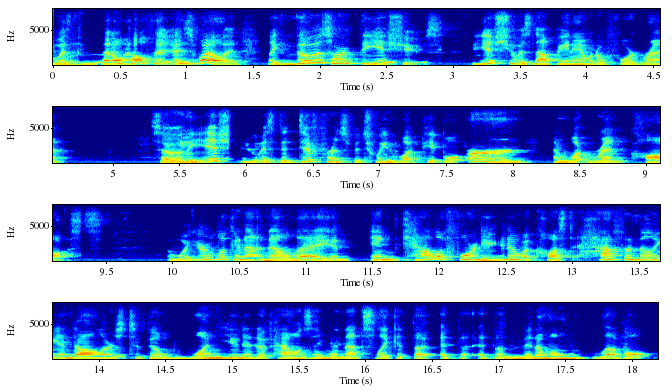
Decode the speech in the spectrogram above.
with right. mental health as well. It, like those aren't the issues. The issue is not being able to afford rent. So mm. the issue is the difference between what people earn and what rent costs. And what you're looking at in LA and in California, you know, it cost half a million dollars to build one unit of housing, and that's like at the at the at the minimum level.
